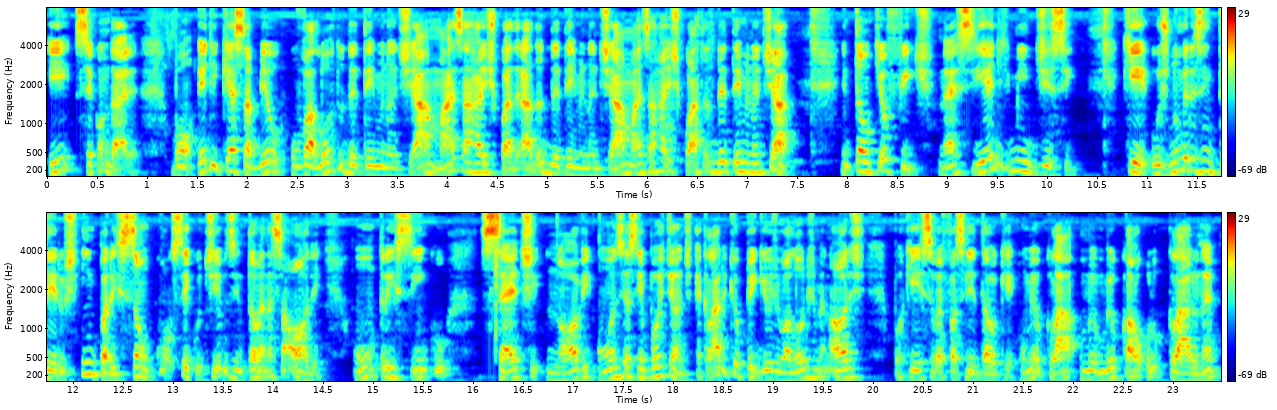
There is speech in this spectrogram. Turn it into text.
e secundária. Bom, ele quer saber o valor do determinante A mais a raiz quadrada do determinante A mais a raiz quarta do determinante A. Então, o que eu fiz? Né? Se ele me disse que os números inteiros ímpares são consecutivos, então é nessa ordem. 1, 3, 5, 7, 9, 11 e assim por diante. É claro que eu peguei os valores menores, porque isso vai facilitar o quê? O meu, o meu, meu cálculo, claro, né?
